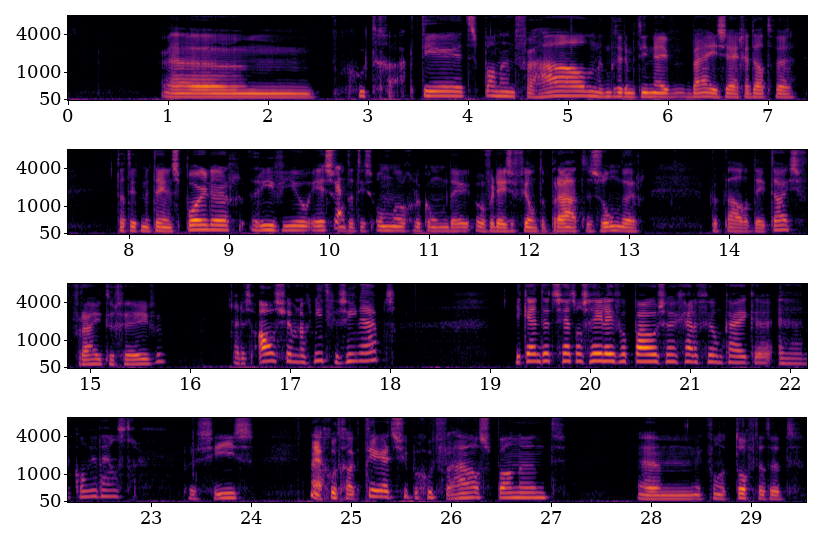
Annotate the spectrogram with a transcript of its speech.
Ehm, goed geacteerd, spannend verhaal. We moeten er meteen even bij zeggen dat, we, dat dit meteen een spoiler review is. Want het is onmogelijk om over deze film te praten zonder bepaalde details vrij te geven. dus als je hem nog niet gezien hebt, je kent het, zet ons heel even op pauze, ga de film kijken en kom weer bij ons terug. Precies. Nou ja, goed geacteerd, supergoed verhaal, spannend. Ehm, ik vond het tof dat het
